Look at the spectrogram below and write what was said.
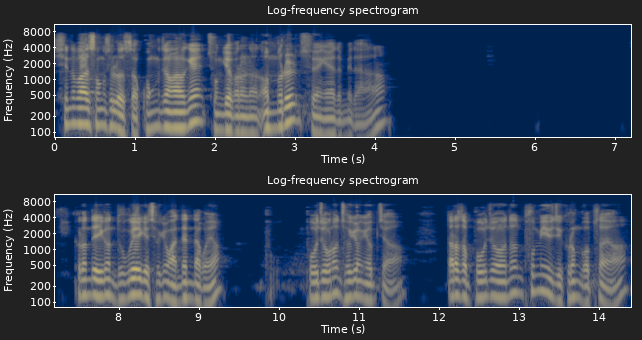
신우와 성실로서 공정하게 중개관하는 업무를 수행해야 됩니다. 그런데 이건 누구에게 적용 안 된다고요? 보조는 적용이 없죠. 따라서 보조는 품위유지 그런 거 없어요.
